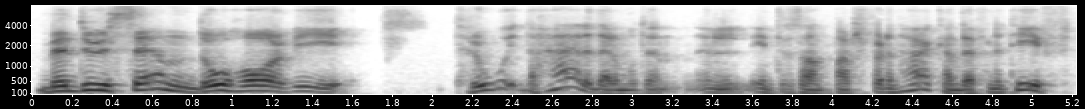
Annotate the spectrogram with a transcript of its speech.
Men du, sen då har vi... Tror, det här är däremot en, en intressant match, för den här kan definitivt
